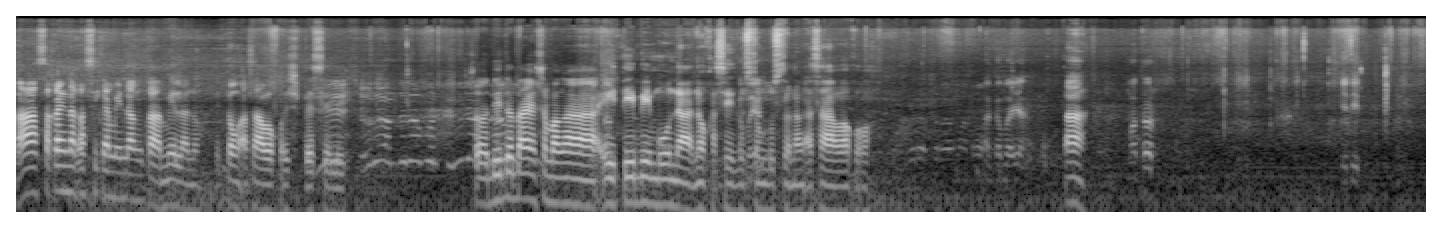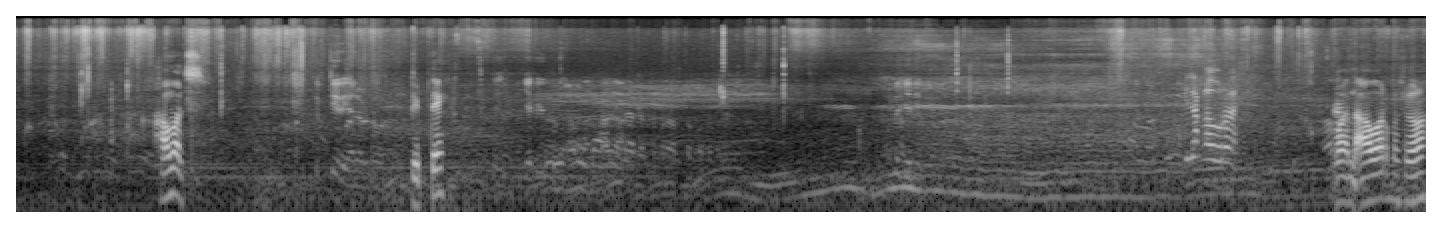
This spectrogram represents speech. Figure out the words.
Nakasakay na kasi kami ng camel ano, itong asawa ko especially. So dito tayo sa mga ATV muna no kasi gustong gusto ng asawa ko. Akabaya. Ah, Motor. How much? 50 real or 50? Jadi? Pila ka oras? One hour mas siguro.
